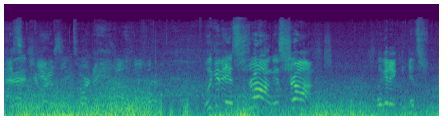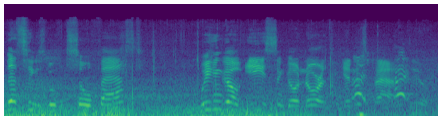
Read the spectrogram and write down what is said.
That's a beautiful tornado. Look at it, it's strong, it's strong. Look at it, it's that thing's moving so fast. We can go east and go north and get this path too.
